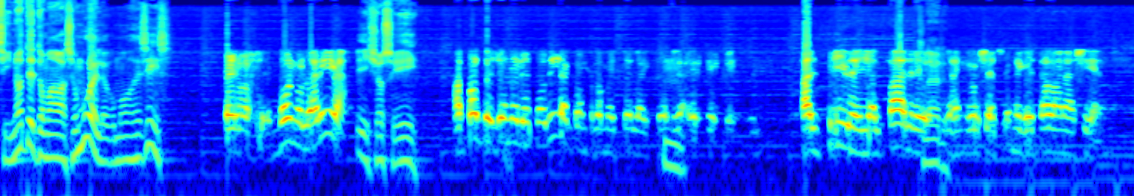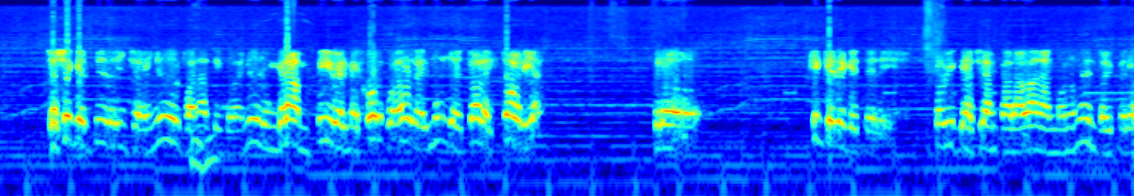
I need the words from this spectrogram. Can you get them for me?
Si no te tomabas un vuelo, como vos decís. Pero vos no lo harías. Y yo sí. Aparte yo no le podía comprometer la historia mm. al pibe y al padre las negociaciones que estaban haciendo. Yo sé que el pibe hincha de Ñul, fanático de Ñul, un gran pibe, el mejor jugador del mundo de toda la historia, pero ¿qué querés que te diga? Yo vi que hacían caravana al monumento, pero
